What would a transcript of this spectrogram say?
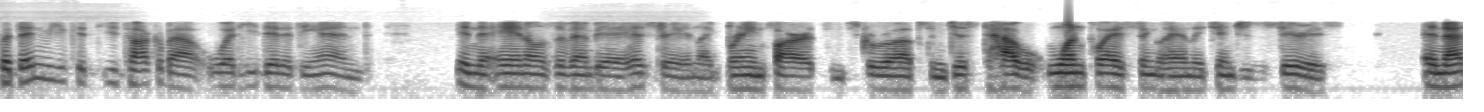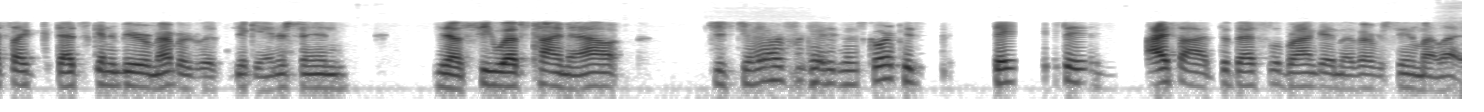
But then you could you talk about what he did at the end in the annals of NBA history and like brain farts and screw ups and just how one play single handedly changes the series. And that's like that's going to be remembered with Nick Anderson, you know, C Webb's timeout, just J.R. forgetting the score because they did. I thought the best LeBron game I've ever seen in my life.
